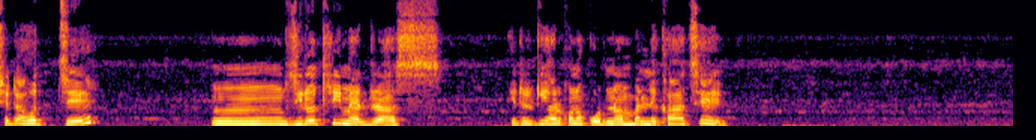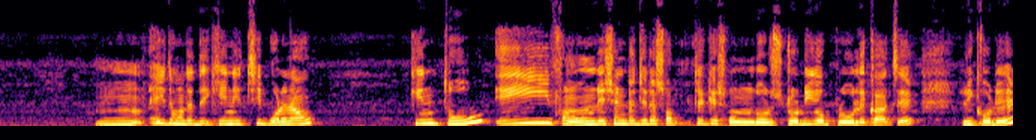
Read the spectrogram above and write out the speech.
সেটা হচ্ছে জিরো থ্রি ম্যাড্রাস এটার কি আর কোনো কোড নাম্বার লেখা আছে? এই তোমাদের দেখিয়ে নিচ্ছি, পড়ে নাও। কিন্তু এই ফাউন্ডেশনটা যেটা সব থেকে সুন্দর স্টুডিও প্রো লেখা আছে রিকোডের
